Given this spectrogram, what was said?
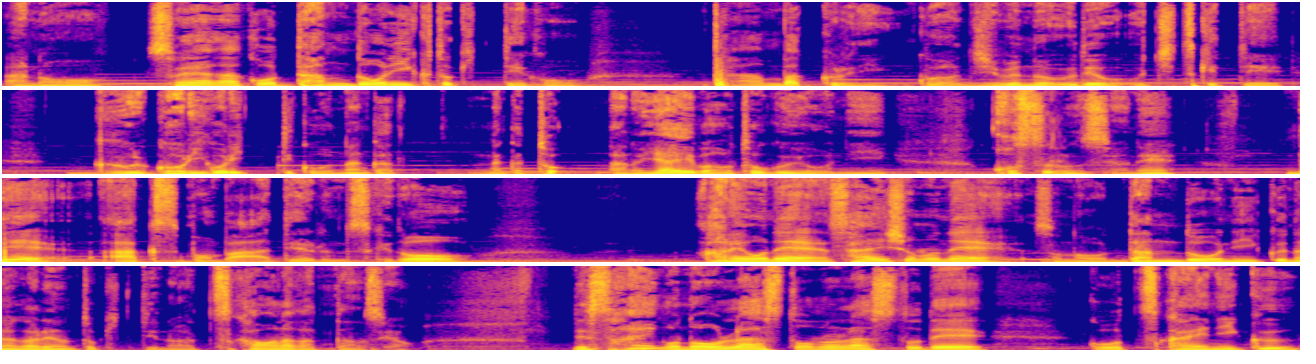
あの、ソヤがこう弾道に行くときって、こう、ターンバックルにこう自分の腕を打ちつけて、ゴリゴリってこう、なんか、なんかと、あの、刃を研ぐように擦るんですよね。で、アークスポンバーってやるんですけど、あれをね、最初のね、その弾道に行く流れの時っていうのは使わなかったんですよ。で、最後のラストのラストで、こう使いに行く、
